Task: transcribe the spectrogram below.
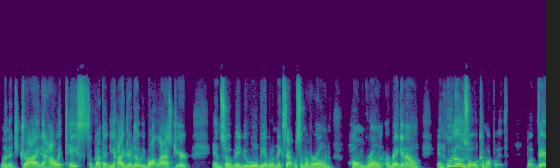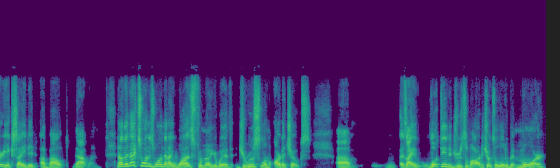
when it's dried, how it tastes. I've got that dehydrated that we bought last year. And so maybe we'll be able to mix that with some of our own homegrown oregano. And who knows what we'll come up with. But very excited about that one. Now, the next one is one that I was familiar with Jerusalem artichokes. Um, as I looked into Jerusalem artichokes a little bit more,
